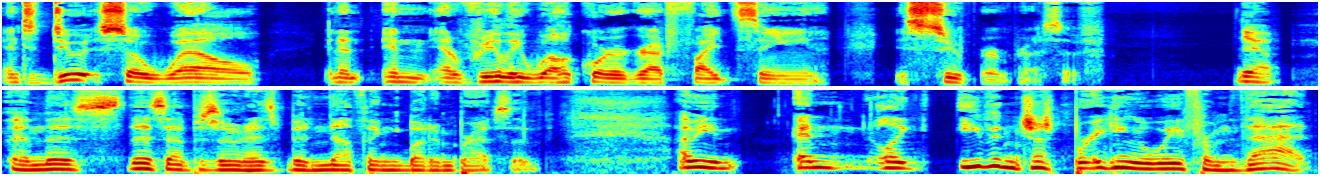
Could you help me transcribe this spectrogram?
and to do it so well in a, in a really well choreographed fight scene is super impressive. Yeah, and this this episode has been nothing but impressive. I mean, and like even just breaking away from that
